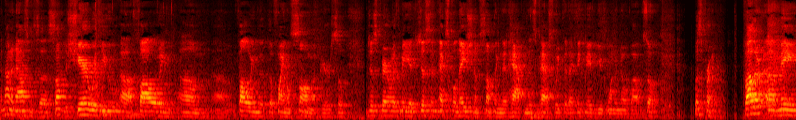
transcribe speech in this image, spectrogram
uh, not announcements, uh, something to share with you uh, following um, uh, following the, the final song up here. So just bear with me. It's just an explanation of something that happened this past week that I think maybe you'd want to know about. So let's pray. Father, uh, may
